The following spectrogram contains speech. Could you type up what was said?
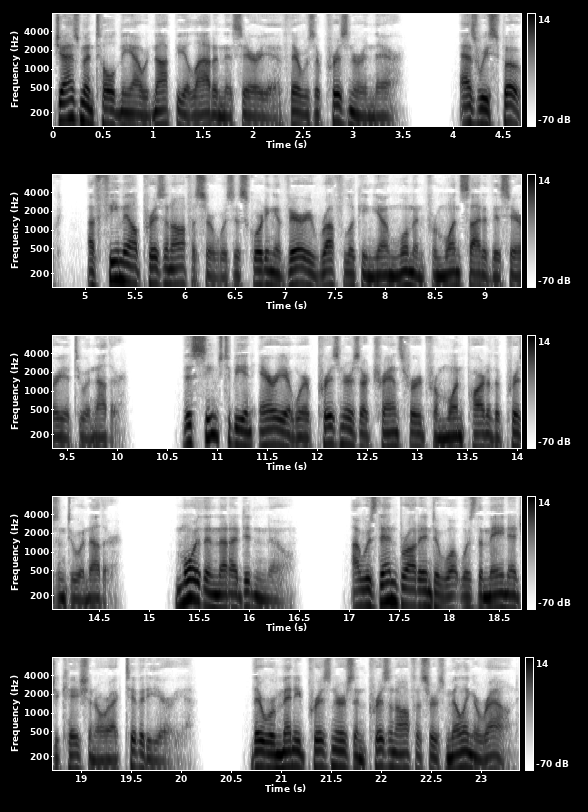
Jasmine told me I would not be allowed in this area if there was a prisoner in there. As we spoke, a female prison officer was escorting a very rough looking young woman from one side of this area to another. This seems to be an area where prisoners are transferred from one part of the prison to another. More than that, I didn't know. I was then brought into what was the main education or activity area. There were many prisoners and prison officers milling around,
